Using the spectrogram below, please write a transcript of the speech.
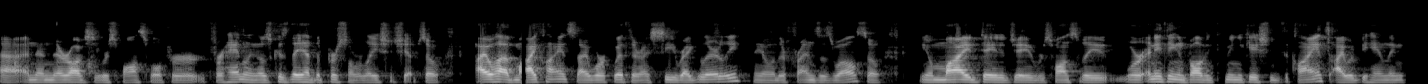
Uh, and then they're obviously responsible for for handling those because they have the personal relationship. So I will have my clients that I work with or I see regularly. You know, they're friends as well. So you know, my day to day responsibility or anything involving communication with the clients, I would be handling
